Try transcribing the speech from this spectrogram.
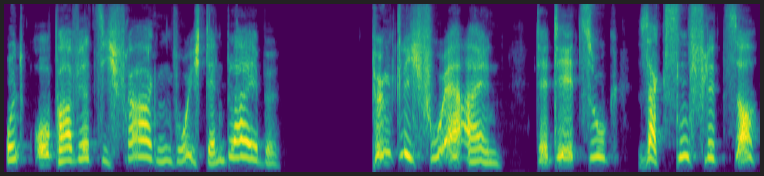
Und Opa wird sich fragen, wo ich denn bleibe. Pünktlich fuhr er ein, der D-Zug Sachsenflitzer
